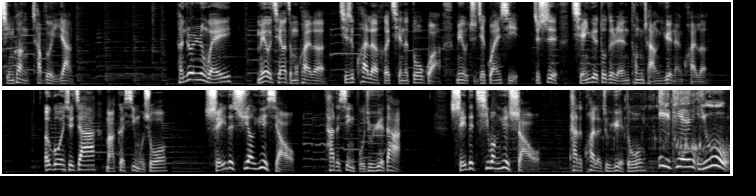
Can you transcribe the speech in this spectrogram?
情况差不多一样。很多人认为没有钱要怎么快乐？其实快乐和钱的多寡没有直接关系，只是钱越多的人通常越难快乐。俄国文学家马克西姆说：“谁的需要越小，他的幸福就越大；谁的期望越少，他的快乐就越多。”一天一物。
